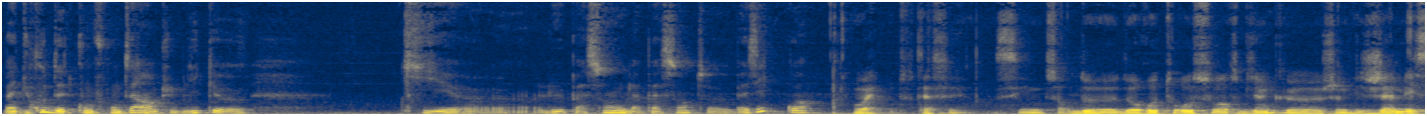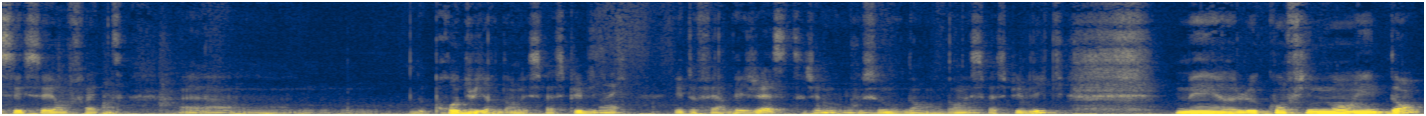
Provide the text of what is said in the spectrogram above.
bah, du coup d'être confronté à un public euh, qui est le passant ou la passante basique, quoi. Ouais, tout à fait. C'est une sorte de, retour aux sources, bien mm-hmm. que je n'ai jamais cessé en fait de produire dans l'espace public et de faire des gestes. J'aime mm-hmm. beaucoup ce mot dans, dans l'espace public. Mais le confinement aidant,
